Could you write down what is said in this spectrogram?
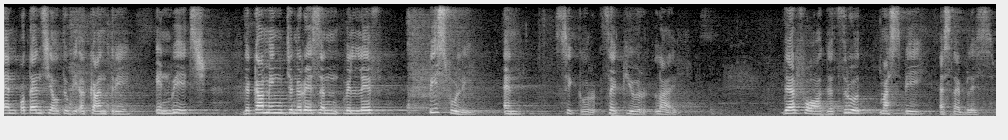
and potential to be a country in which the coming generation will live peacefully and secure, secure life. Therefore, the truth must be established.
